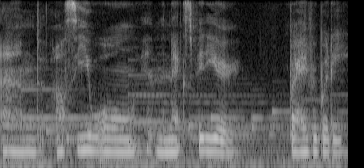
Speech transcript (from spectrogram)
and I'll see you all in the next video. Bye everybody.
